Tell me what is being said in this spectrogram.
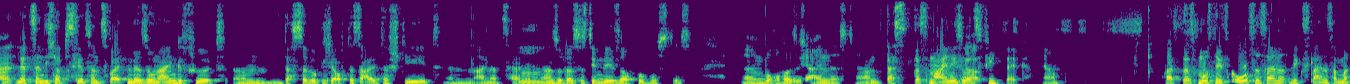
Äh, letztendlich habe ich es jetzt in der zweiten Version eingeführt, ähm, dass da wirklich auch das Alter steht in einer Zeile, mhm. ja, so dass es dem Leser auch bewusst ist, ähm, worauf er sich einlässt. Ja. Und das, das meine ich so ja. als Feedback. Ja. Also das muss nichts Großes sein und nichts Kleines, aber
